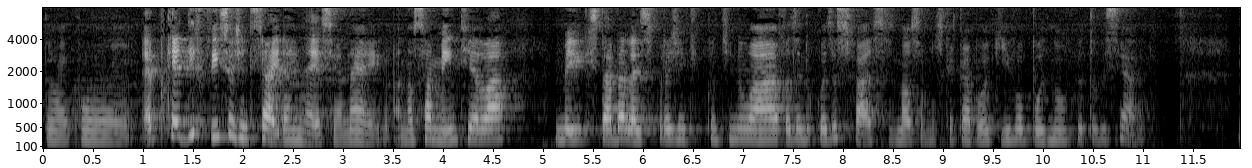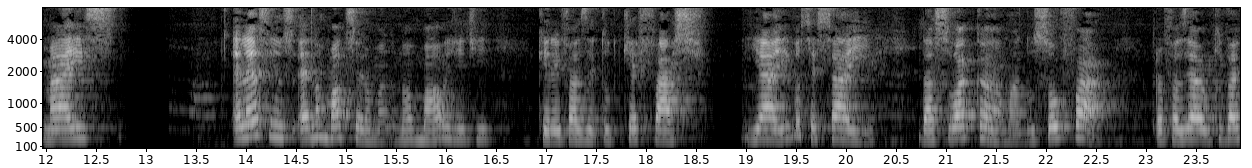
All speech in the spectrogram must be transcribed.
com, com. É porque é difícil a gente sair da inércia, né? A nossa mente, ela meio que estabelece pra gente continuar fazendo coisas fáceis. Nossa, a música acabou aqui, vou pôr de novo porque eu tô viciada. Mas ela é assim, é normal do ser humano, é normal a gente querer fazer tudo que é fácil. E aí você sair da sua cama, do sofá, para fazer algo que vai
